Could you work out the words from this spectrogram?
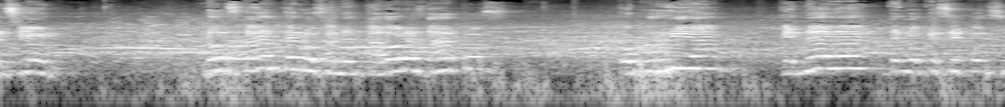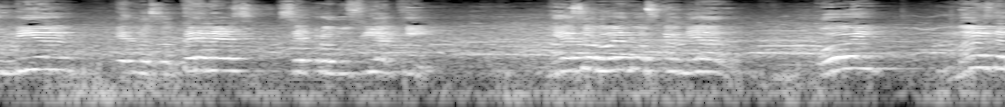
No obstante los alentadores datos, ocurría que nada de lo que se consumía en los hoteles se producía aquí. Y eso lo hemos cambiado. Hoy, más de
